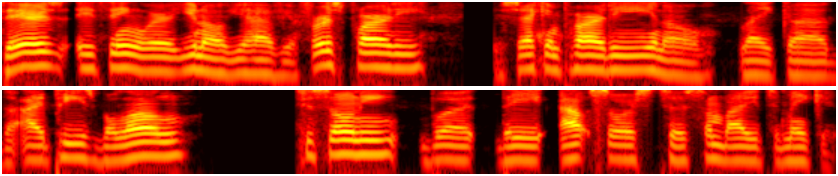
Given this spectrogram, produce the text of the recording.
there's a thing where you know you have your first party your second party you know like uh, the ips belong to sony but they outsource to somebody to make it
